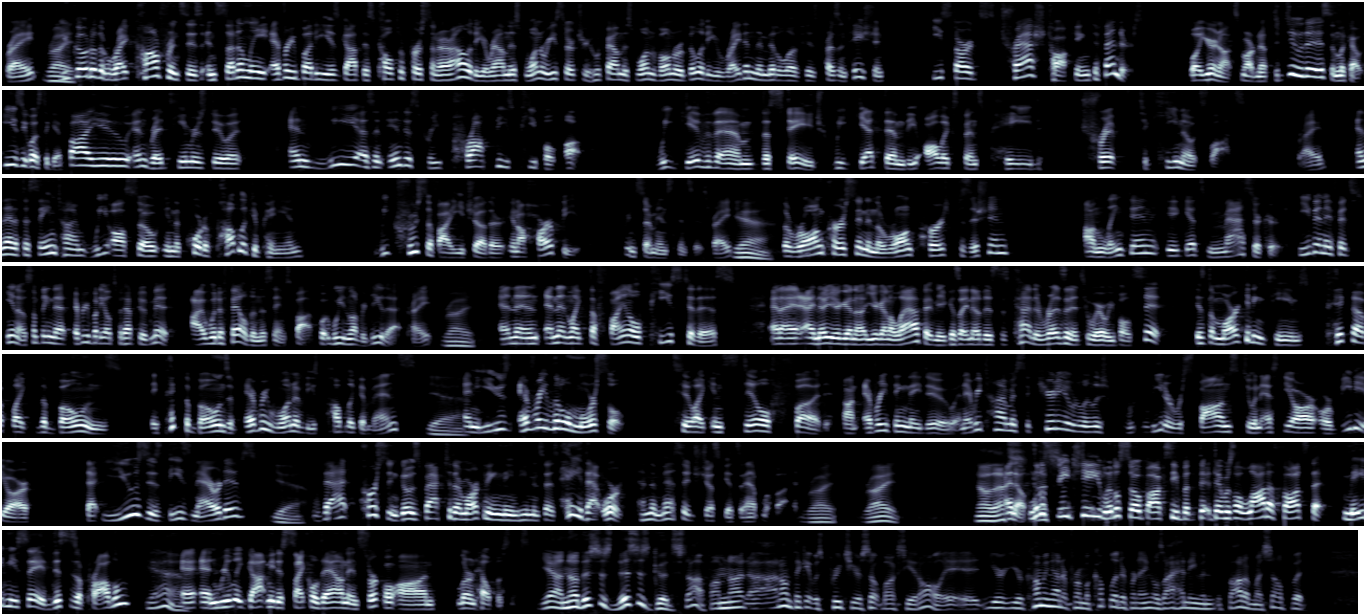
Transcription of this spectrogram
right? Right. You go to the right conferences, and suddenly everybody has got this cult of personality around this one researcher who found this one vulnerability right in the middle of his presentation. He starts trash talking defenders. Well, you're not smart enough to do this, and look how easy it was to get by you, and red teamers do it. And we as an industry prop these people up. We give them the stage, we get them the all expense paid trip to keynote slots, right? And then at the same time, we also, in the court of public opinion, we crucify each other in a heartbeat in some instances, right? Yeah. The wrong person in the wrong per- position on LinkedIn, it gets massacred. Even if it's, you know, something that everybody else would have to admit, I would have failed in the same spot, but we never do that, right? Right. And then and then like the final piece to this, and I, I know you're gonna you're gonna laugh at me because I know this is kind of resonant to where we both sit, is the marketing teams pick up like the bones they pick the bones of every one of these public events Yeah. and use every little morsel to like instill FUD on everything they do. And every time a security leader responds to an SDR or BDR that uses these narratives, yeah. that person goes back to their marketing team and says, "Hey, that worked," and the message just gets amplified. Right. Right. No, that's I know, little that's- speechy, little soapboxy, but th- there was a lot of thoughts that made me say this is a problem, Yeah. and, and really got me to cycle down and circle on learned helplessness. Yeah, no, this is this is good stuff. I'm not. I don't think it was preachy or soapboxy at all. It, it, you're you're coming at it from a couple of different angles I hadn't even thought of myself, but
